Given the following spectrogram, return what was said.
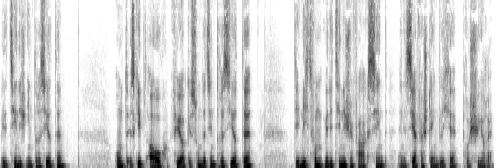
medizinisch Interessierte. Und es gibt auch für Gesundheitsinteressierte, die nicht vom medizinischen Fach sind, eine sehr verständliche Broschüre.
